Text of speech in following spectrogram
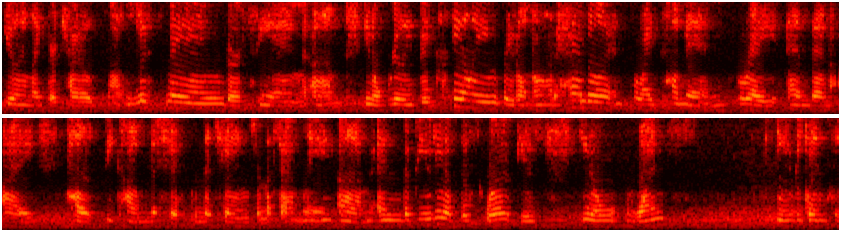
feeling like their child's not listening. They're seeing, um, you know, really big feelings. They don't know how to handle it. And so I come in, right? And then I help become the shift and the change in the family. Um, and the beauty of this work is, you know, once you begin to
